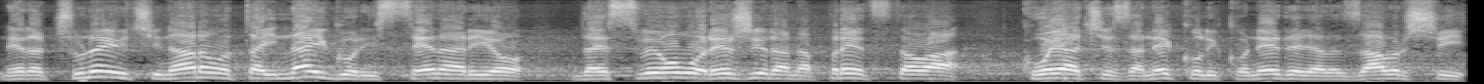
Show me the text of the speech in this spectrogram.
ne računajući naravno taj najgori scenario da je sve ovo režirana predstava koja će za nekoliko nedelja da završi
